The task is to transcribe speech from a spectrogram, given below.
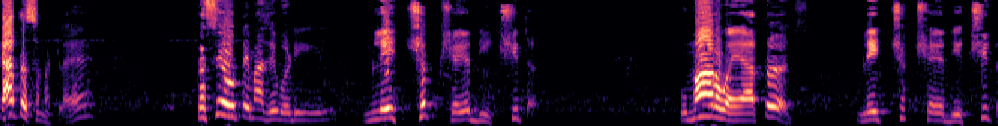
त्यात असं म्हटलंय कसे होते माझे वडील? म्लेच्छ क्षय दीक्षित. कुमार वयातच म्लेच्छ क्षय दीक्षित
